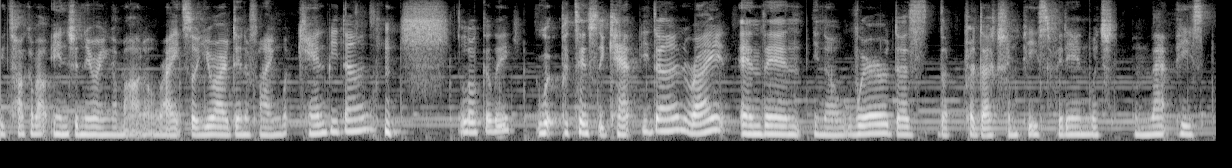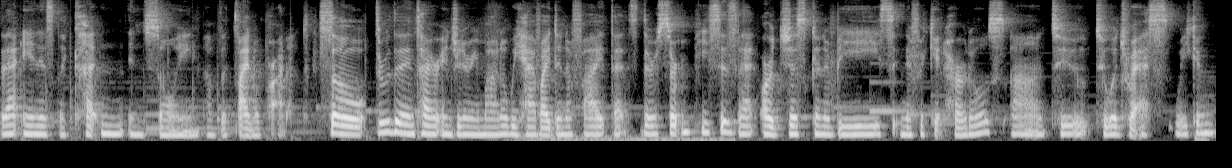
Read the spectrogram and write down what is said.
we talk about engineering a model, right? So you're identifying what can be done locally, what potentially can't be done, right? And then, you know, where does the production piece fit in, which on that piece, that end is the cutting and sewing of the final product. So through the entire engineering model, we have identified that there are certain pieces that are just going to be significant hurdles uh, to to address. We can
